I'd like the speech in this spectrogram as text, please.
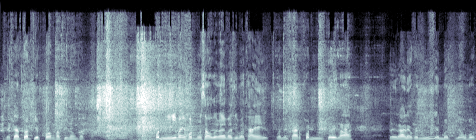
บรรยากาศตอนเก็บของครับพี่น้องครับคนหนีไหมคนมือเศร้าก็ได้มาสิว่าไทยบรรยากาศคนเตยล่า เตยล่าแล้วก็หนีกันหมดเร็วโพด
